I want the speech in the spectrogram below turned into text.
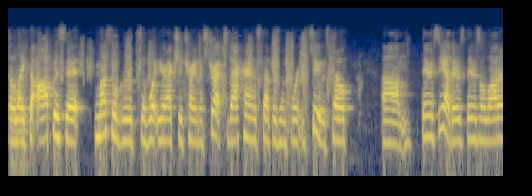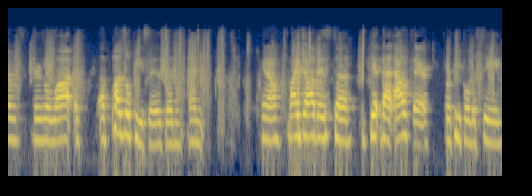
So like the opposite muscle groups of what you're actually trying to stretch that kind of stuff is important too. So um, there's yeah there's there's a lot of there's a lot of, of puzzle pieces and and you know my job is to get that out there for people to see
